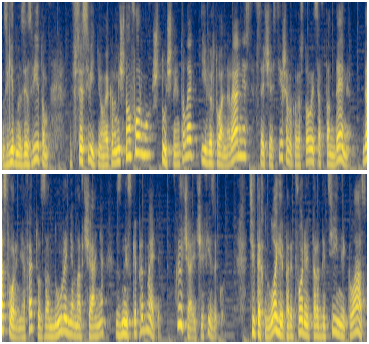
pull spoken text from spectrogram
Згідно зі звітом Всесвітнього економічного форуму штучний інтелект і віртуальна реальність все частіше використовуються в тандемі для створення ефекту занурення в навчання з низки предметів, включаючи фізику. Ці технології перетворюють традиційний клас,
